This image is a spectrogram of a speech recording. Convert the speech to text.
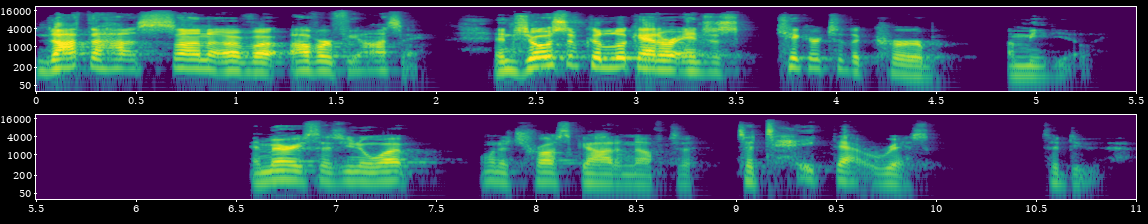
Not the son of, of her fiance. And Joseph could look at her and just kick her to the curb immediately. And Mary says, You know what? I want to trust God enough to, to take that risk to do that.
